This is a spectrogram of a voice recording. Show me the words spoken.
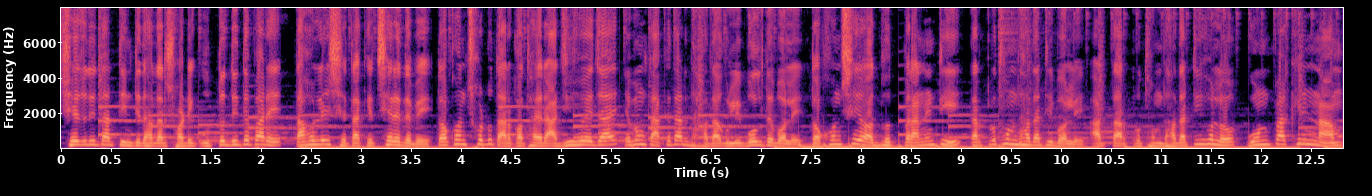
সে যদি তার তিনটি ধাঁধার সঠিক উত্তর দিতে পারে, তাহলে সে তাকে ছেড়ে দেবে। তখন ছোটু তার কথায় রাজি হয়ে যায় এবং তাকে তার ধাঁধাগুলি বলতে বলে। তখন সেই অদ্ভুত প্রাণীটি তার প্রথম ধাঁধাটি বলে। আর তার প্রথম ধাঁধাটি হলো, কোন পাখির নাম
